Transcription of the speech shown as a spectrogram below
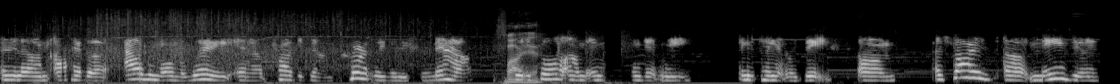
And um, I have an album on the way and a project that I'm currently releasing now. Fire. But it's all um, independently, independently based. Um, as far as uh, majors,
